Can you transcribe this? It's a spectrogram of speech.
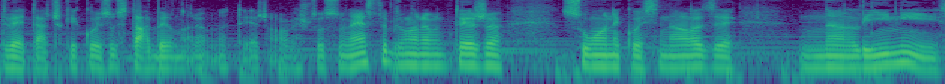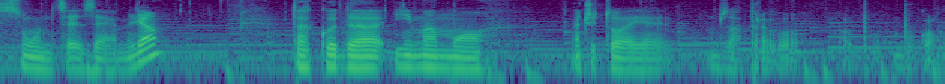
dve tačke koje su stabilna ravnoteža. Ove što su nestabilna ravnoteža su one koje se nalaze na liniji sunce-zemlja, tako da imamo, znači to je zapravo bu- bukvalno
